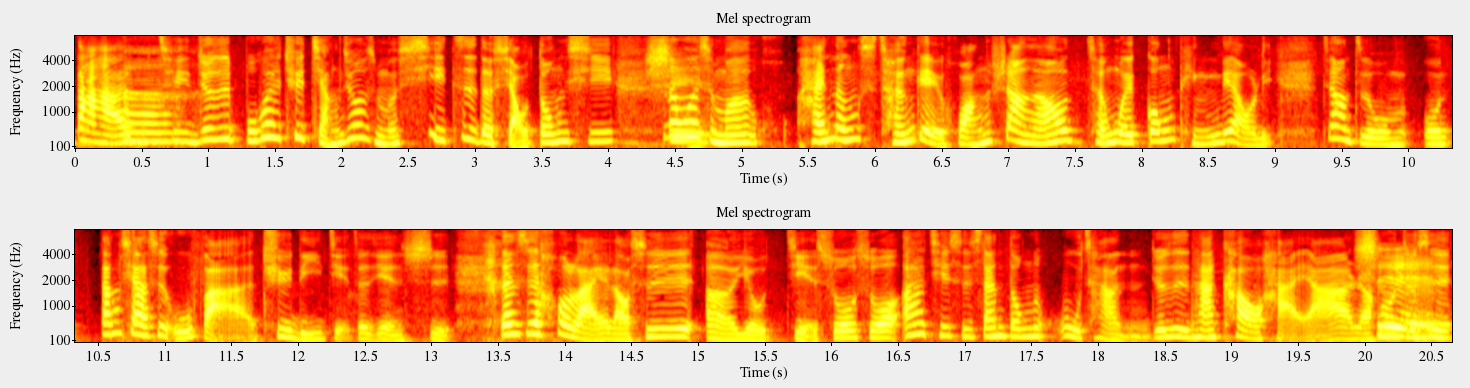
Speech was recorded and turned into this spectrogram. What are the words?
大，其实就是不会去讲究什么细致的小东西。那为什么？还能呈给皇上，然后成为宫廷料理，这样子我，我我当下是无法去理解这件事。但是后来老师呃有解说说啊，其实山东物产就是它靠海啊，然后就是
